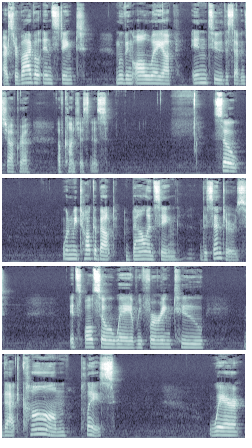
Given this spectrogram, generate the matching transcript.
our survival instinct, moving all the way up into the seventh chakra of consciousness. So when we talk about balancing the centers, it's also a way of referring to that calm place where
